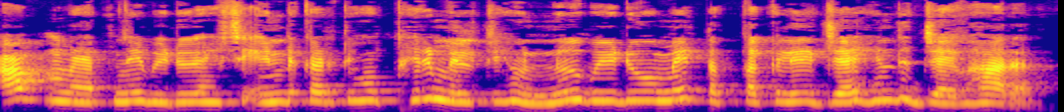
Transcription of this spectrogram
अब मैं अपने वीडियो यहीं से एंड करती हूँ, फिर मिलती हूँ न्यू वीडियो में, तब तक के लिए जय हिंद, जय भारत।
